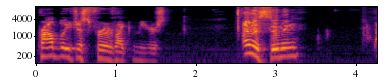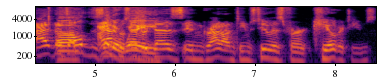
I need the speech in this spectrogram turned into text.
Probably just for like mirrors. I'm assuming. I, that's Um, all Zapdos way- ever does in Groudon teams too is for Kyogre teams.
